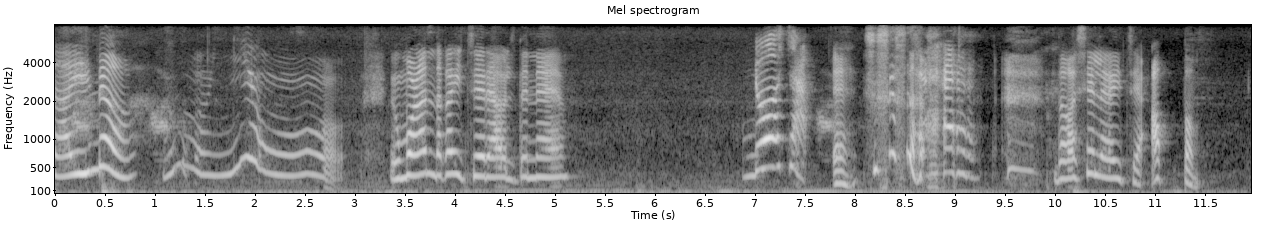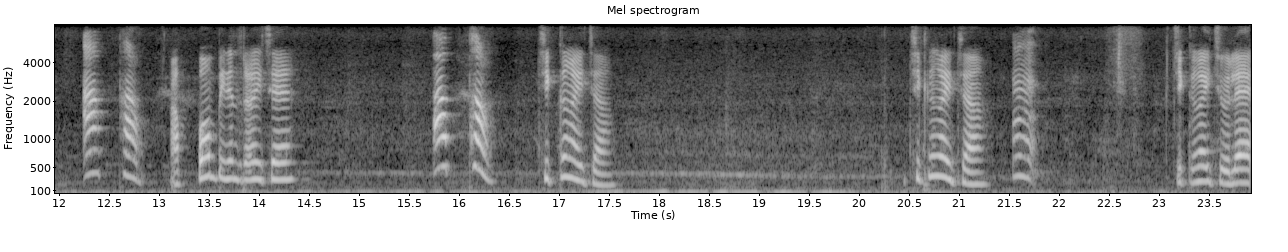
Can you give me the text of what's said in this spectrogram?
കഴിഞ്ഞോ മുള എന്താ കഴിച്ചേ രാവിലെ തന്നെ? ദോശയല്ല കഴിച്ചേ? അപ്പം. അപ്പം. അപ്പം പിന്നെ എന്താ കഴിച്ചേ? ചിക്കൻ കഴിച്ച? ചിക്കൻ കഴിച്ചാ? ചിക്കൻ കഴിച്ചു അല്ലേ?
